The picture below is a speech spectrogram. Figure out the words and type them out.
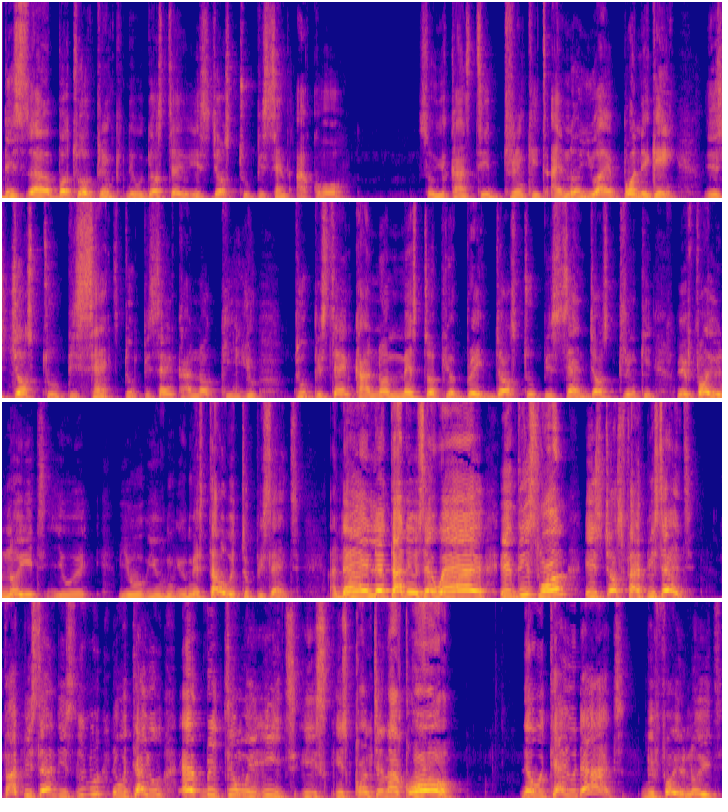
this uh, bottle of drink, they will just tell you it's just 2% alcohol. So you can still drink it. I know you are born again. It's just 2%. 2% cannot kill you. 2% cannot mess up your brain. Just 2%. Just drink it. Before you know it, you you you, you may start with 2%. And then later they will say, well, if this one is just 5%. 5% is even, they will tell you everything we eat is, is contain alcohol. They will tell you that. Before you know it,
